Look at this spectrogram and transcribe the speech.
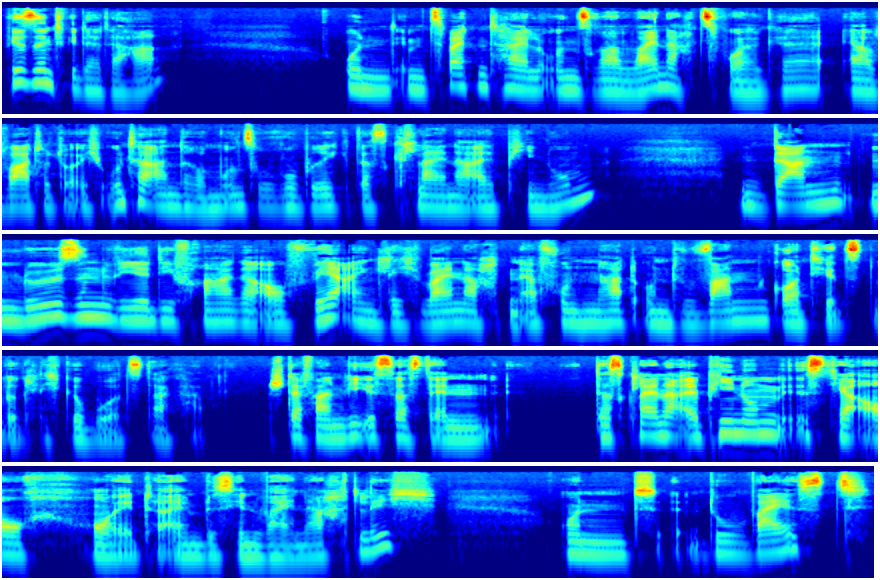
Wir sind wieder da. Und im zweiten Teil unserer Weihnachtsfolge erwartet euch unter anderem unsere Rubrik Das kleine Alpinum. Dann lösen wir die Frage auf, wer eigentlich Weihnachten erfunden hat und wann Gott jetzt wirklich Geburtstag hat. Stefan, wie ist das denn? Das kleine Alpinum ist ja auch heute ein bisschen weihnachtlich. Und du weißt,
